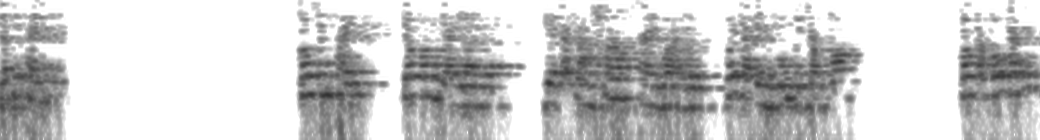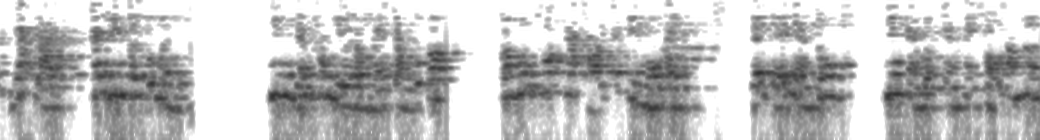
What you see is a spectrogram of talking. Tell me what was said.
Dạ thưa Thầy, con xin Thầy cho con vài lời về cách làm sao hài hòa được với gia đình của người chồng con. Con đã cố gắng gác lại cái riêng tư của mình, nhưng vẫn không vừa lòng mẹ chồng của con. Con muốn thoát ra khỏi cái phiền muộn này để dễ dàng tu, nhưng càng lúc càng thấy khổ tâm hơn.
